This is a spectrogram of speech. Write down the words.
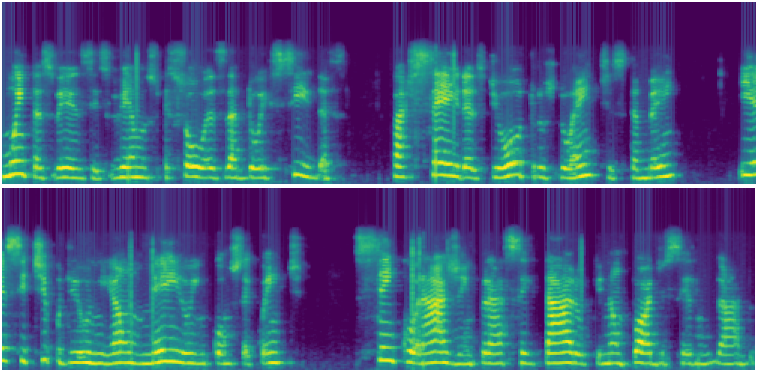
Muitas vezes vemos pessoas adoecidas, parceiras de outros doentes também, e esse tipo de união meio inconsequente, sem coragem para aceitar o que não pode ser mudado,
